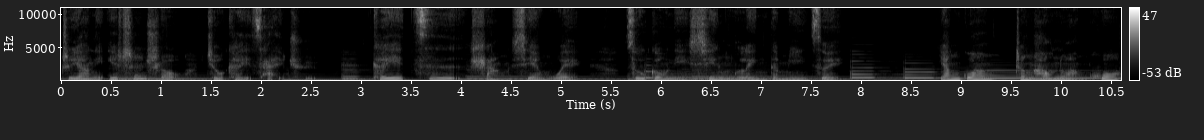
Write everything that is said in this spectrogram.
只要你一伸手就可以采取，可以自赏鲜味，足够你性灵的迷醉。阳光正好暖和，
